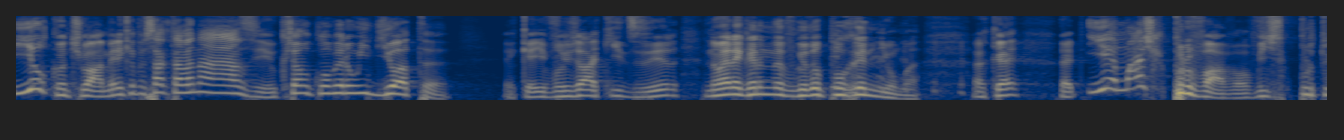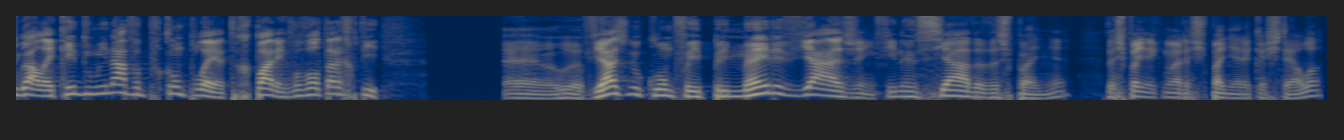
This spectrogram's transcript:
E ele, quando chegou à América, pensava que estava na Ásia. O Cristóvão Colombo era um idiota. Ok? Vou já aqui dizer, não era grande navegador porra nenhuma. Ok? E é mais que provável, visto que Portugal é quem dominava por completo. Reparem, vou voltar a repetir. A viagem do Colombo foi a primeira viagem financiada da Espanha. Da Espanha, que não era Espanha, era Castela.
